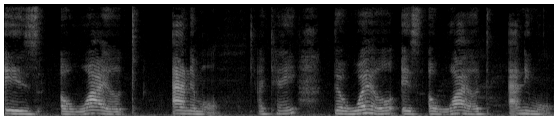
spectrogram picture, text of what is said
is a wild animal. Okay, the whale is a wild animal.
